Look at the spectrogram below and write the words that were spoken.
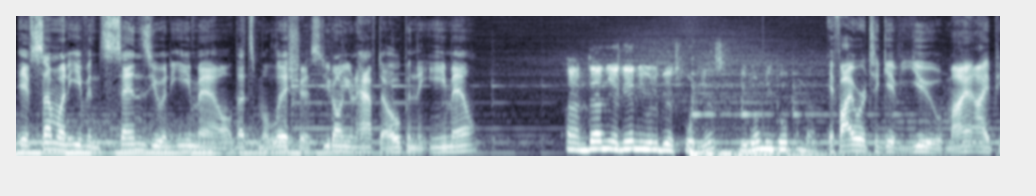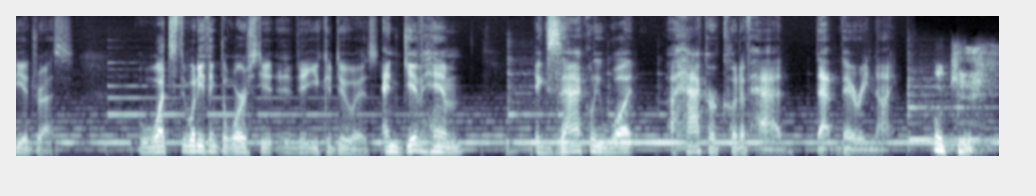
if someone even sends you an email that's malicious, you don't even have to open the email? And then again, you will be exposed. Yes, you don't need to open that. If I were to give you my IP address, what's the, what do you think the worst you, that you could do is? and give him exactly what a hacker could have had that very night. Okay.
